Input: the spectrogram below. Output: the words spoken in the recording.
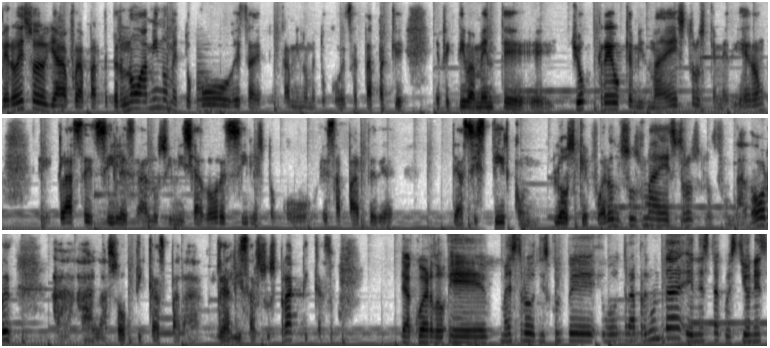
pero eso ya fue aparte. Pero no, a mí no me tocó esa época, a mí no me tocó esa etapa que efectivamente eh, yo creo que mis maestros que me dieron eh, clases, sí les, a los iniciadores sí les tocó esa parte de, de asistir con los que fueron sus maestros, los fundadores, a las ópticas para realizar sus prácticas. De acuerdo. Eh, maestro, disculpe, otra pregunta en esta cuestión es,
